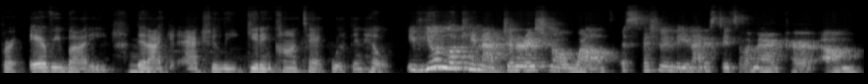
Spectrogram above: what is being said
for everybody mm-hmm. that i can actually get in contact with and help if you're looking at generational wealth especially in the united states of america um,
